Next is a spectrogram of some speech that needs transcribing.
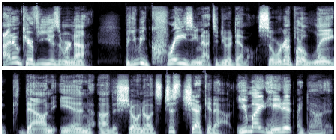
I don't care if you use them or not, but you'd be crazy not to do a demo. So we're going to put a link down in uh, the show notes. Just check it out. You might hate it. I doubt it.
